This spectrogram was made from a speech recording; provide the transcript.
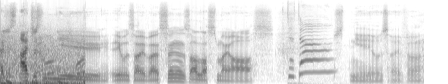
I just, I just knew it was over. As soon as I lost my ass, just knew it was over.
